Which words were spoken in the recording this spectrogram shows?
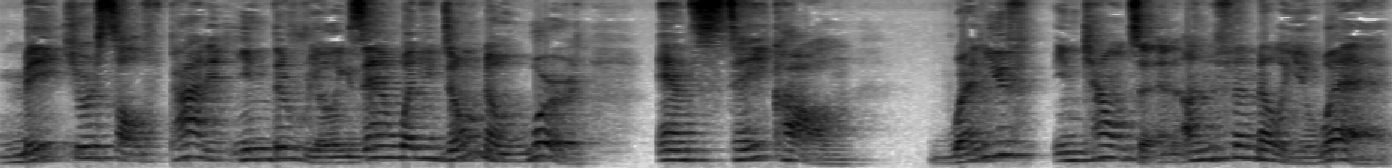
make yourself panic in the real exam when you don't know a word and stay calm when you encounter an unfamiliar word.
